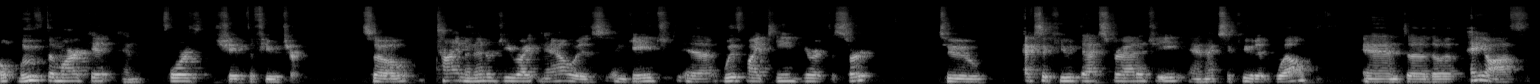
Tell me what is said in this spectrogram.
help move the market, and fourth, shape the future. So, time and energy right now is engaged uh, with my team here at the CERT to execute that strategy and execute it well. And uh, the payoff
